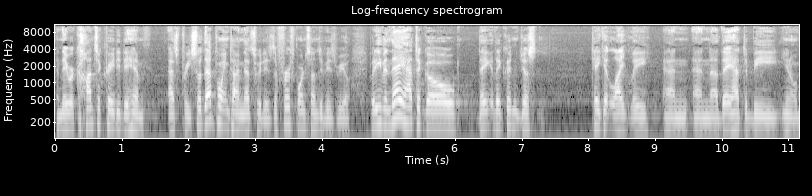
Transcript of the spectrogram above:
And they were consecrated to him as priests. So at that point in time, that's who it is the firstborn sons of Israel. But even they had to go, they, they couldn't just take it lightly, and, and uh, they had to be, you know,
